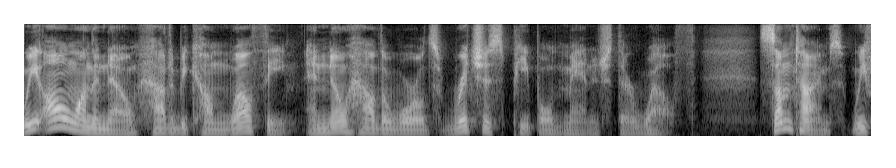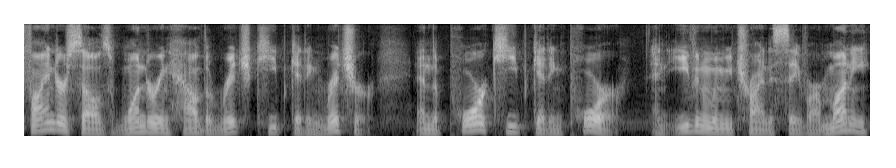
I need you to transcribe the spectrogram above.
We all want to know how to become wealthy and know how the world's richest people manage their wealth. Sometimes we find ourselves wondering how the rich keep getting richer and the poor keep getting poorer, and even when we try to save our money,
